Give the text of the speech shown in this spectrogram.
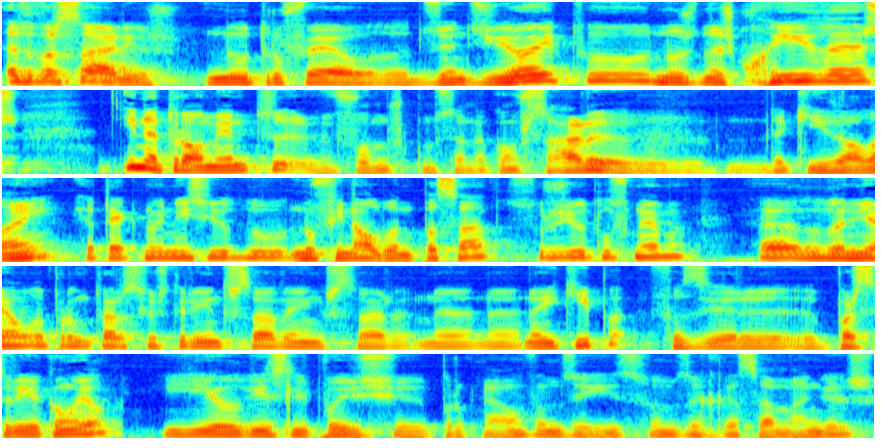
adversários no troféu 208, nos, nas corridas e naturalmente fomos começando a conversar eh, daqui e de além, até que no início do, no final do ano passado surgiu o telefonema eh, do Daniel a perguntar se eu estaria interessado em ingressar na, na, na equipa, fazer eh, parceria com ele. E eu disse-lhe, pois, por que não, vamos a isso, vamos arregaçar mangas,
